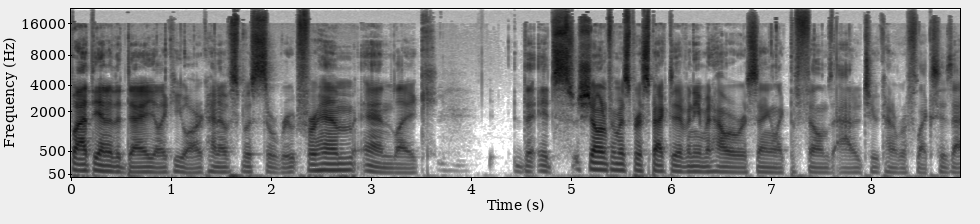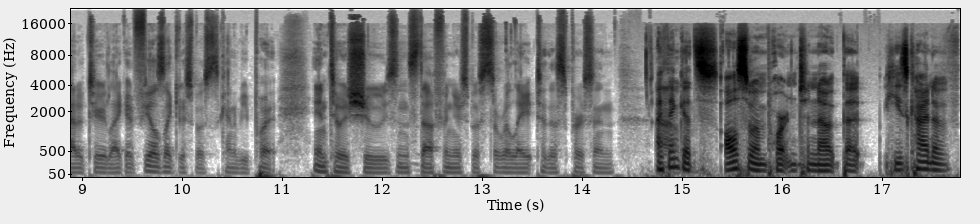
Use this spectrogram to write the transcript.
but at the end of the day, like you are kind of supposed to root for him, and like, the, it's shown from his perspective, and even how we were saying like the film's attitude kind of reflects his attitude. Like it feels like you're supposed to kind of be put into his shoes and stuff, and you're supposed to relate to this person. I think Um, it's also important to note that he's kind of,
